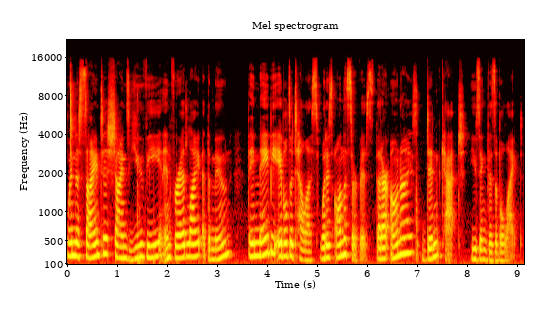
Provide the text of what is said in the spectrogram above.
when the scientist shines UV and infrared light at the moon, they may be able to tell us what is on the surface that our own eyes didn't catch using visible light.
